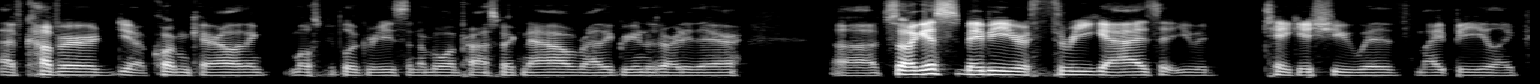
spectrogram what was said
I've covered, you know, Corbin Carroll. I think most people agree is the number one prospect now. Riley Greene was already there. Uh, so I guess maybe your three guys that you would take issue with might be like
